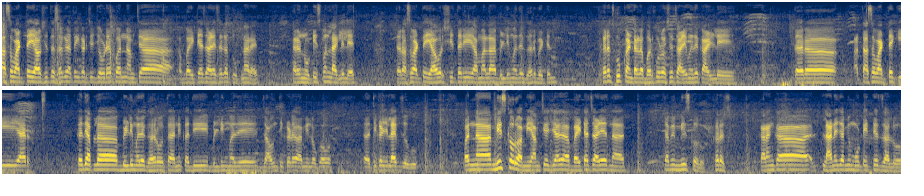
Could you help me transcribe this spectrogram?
असं वाटतं यावर्षी तर सगळे आता इकडचे जेवढे पण आमच्या बैठ्या जाळ्या सगळ्या तुटणार आहेत. कारण नोटीस पण लागलेले आहेत. तर असं वाटतं यावर्षी तरी आम्हाला बिल्डिंगमध्ये घर भेटेल. खरंच खूप कंटाळा भरपूर वर्ष चाळीमध्ये काढले. तर आता असं वाटतं की यार कधी आपलं बिल्डिंगमध्ये घर होतं आणि कधी बिल्डिंगमध्ये जाऊन तिकडं आम्ही लोक तिकडची लाईफ जगू. पण मिस करू आम्ही. आमच्या ज्या बैठ्या चाळी आहेत ना त्या आम्ही मिस करू. खरंच. कारण का लहानाचे आम्ही मोठे इथेच झालो.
